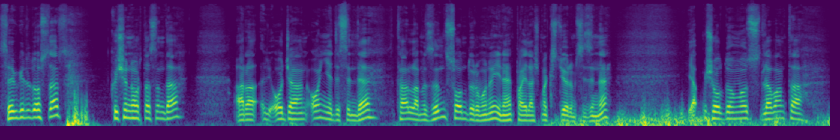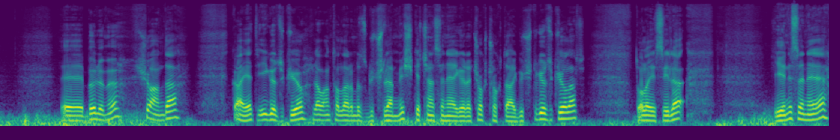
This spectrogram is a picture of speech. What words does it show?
Sevgili dostlar, kışın ortasında ara, ocağın 17'sinde tarlamızın son durumunu yine paylaşmak istiyorum sizinle. Yapmış olduğumuz lavanta e, bölümü şu anda gayet iyi gözüküyor. Lavantalarımız güçlenmiş. Geçen seneye göre çok çok daha güçlü gözüküyorlar. Dolayısıyla yeni seneye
